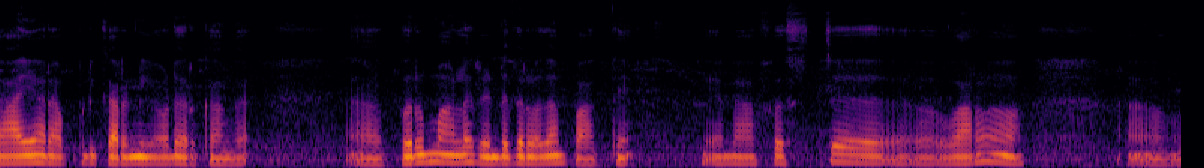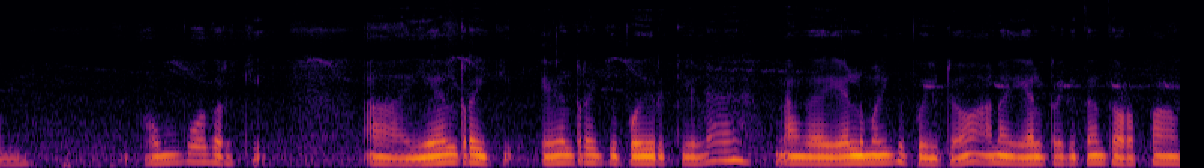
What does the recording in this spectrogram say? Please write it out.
தாயார் அப்படி கருணையோடு இருக்காங்க. பெருமாளை ரெண்டு தடவை தான் பார்த்தேன். ஏன்னா ஃபஸ்ட்டு வாரம் ஒம்போதரைக்கு ஏழரைக்கு ஏழரைக்கு போயிருக்கையில் நாங்கள் ஏழு மணிக்கு போயிட்டோம். ஆனால் ஏழரைக்கு தான் திறப்பாங்க.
